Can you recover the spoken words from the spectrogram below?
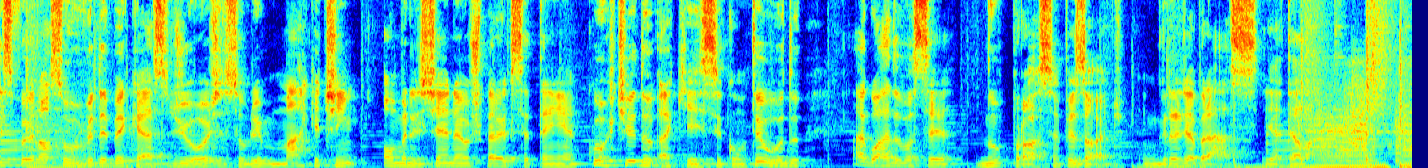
Esse foi o nosso VDBcast de hoje sobre marketing omnichannel. Espero que você tenha curtido aqui esse conteúdo. Aguardo você no próximo episódio. Um grande abraço e até lá.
